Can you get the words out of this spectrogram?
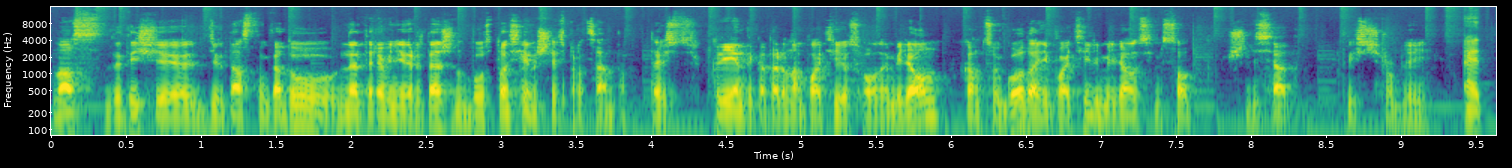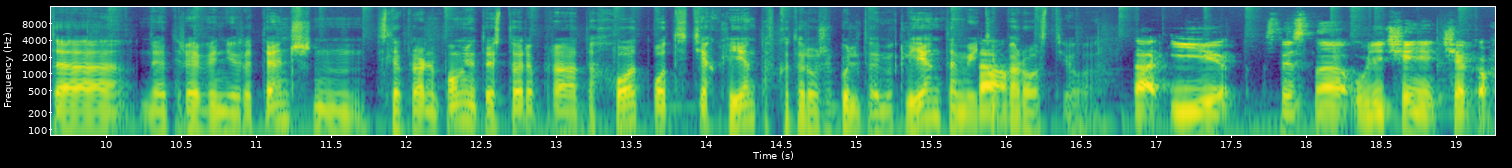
У нас в 2019 году net revenue retention был 176%. То есть, клиенты, которые нам платили условно миллион, к концу года они платили миллион семьсот шестьдесят тысяч рублей. Это net revenue retention, если я правильно помню, это история про доход от тех клиентов, которые уже были твоими клиентами, да. и типа рост его. Да, и, соответственно, увеличение чеков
